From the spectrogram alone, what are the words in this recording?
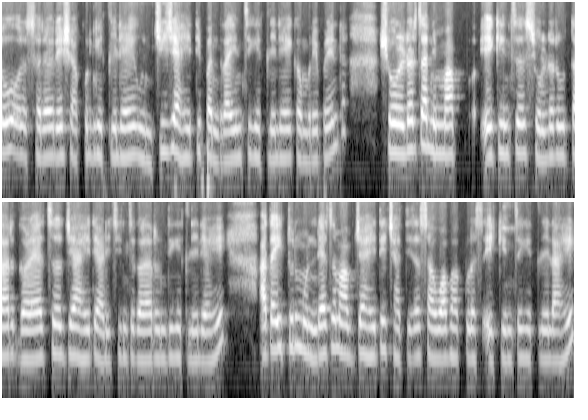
तो सरळ रेष आखून घेतलेली आहे. उंची जी आहे ती पंधरा इंच घेतलेली आहे कमरेपर्यंत. शोल्डरचा निम्मा एक इंच शोल्डर उतार गळ्याचं जे आहे ते अडीच इंच गळा रुंदी घेतलेली आहे. आता इथून मुंड्याचं माप जे आहे ते छातीचा सहावा भाग प्लस एक इंच घेतलेला आहे.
